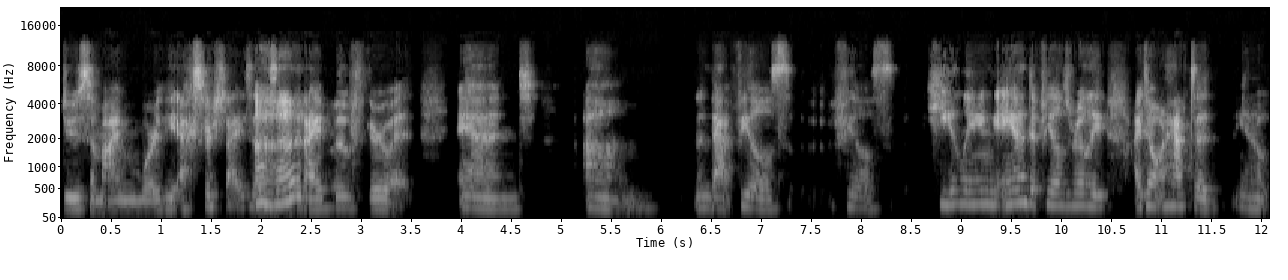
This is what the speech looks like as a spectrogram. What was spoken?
do some I'm worthy exercises Uh-huh. and then I move through it. And um and that feels feels healing and it feels really I don't have to, you know,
